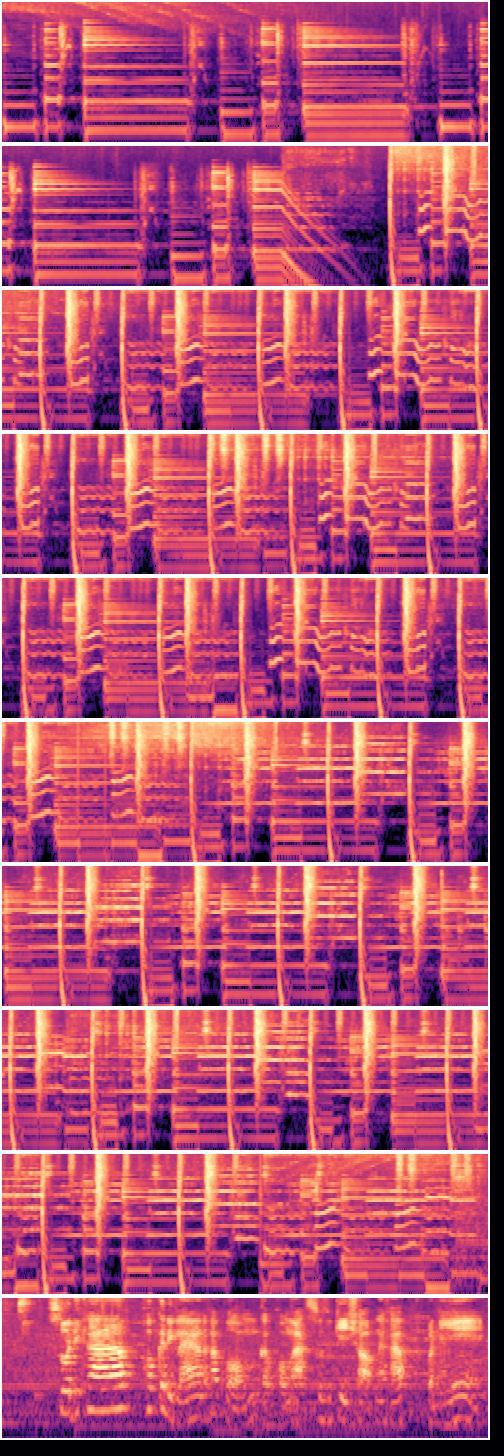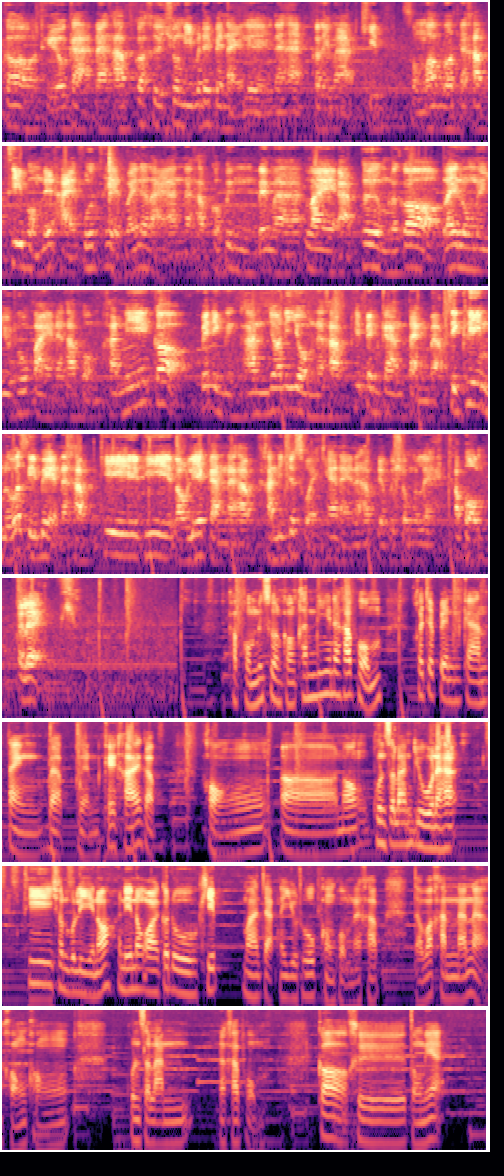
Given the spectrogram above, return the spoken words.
ส วัสดีครับ พบกันอีกแล้วนะครับผมกับผมอัด Suzuki Shop นะครับ วันนี้ก็ถือโอกาสนะครับ ก็คือช่วงนี้ไม่ได้ไปไหนเลยนะฮะ ก็เลยมาอัดคลิปส่งมอบรถนะครับ ที่ผมได้ถ่ายฟุตเทจไว้หลายๆอันนะครับ ก็เพิ่งได้มาไล่อัดเพิ่ม แล้วก็ไล่ลงใน YouTube ไปนะครับผมคันนี้ก็เป็นอีกหนึ่งคันยอดนิยมนะครับ ที่เป็นการแต่งแบบสีครีมหรือว่าสีเบจนะครับที่ที่เราเรียกกันนะครับคันนี้จะสวยแค่ไหนนะครับเดี๋ยวไปชมกันเลยครับผมไปเลย ครับผมในส่วนของคันนี้นะครับผมก็จะเป็นการแต่งแบบเหมือนคล้าย ๆกับของออน้องคุณสลันยูนะฮะที่ชนบุรีเนาะอันนี้น้องออยก็ดูคลิปมาจากใน YouTube ของผมนะครับ แต่ว่าคันนั้นอะของของคุณสลันนะครับผมก็คือตรงเนี้ย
